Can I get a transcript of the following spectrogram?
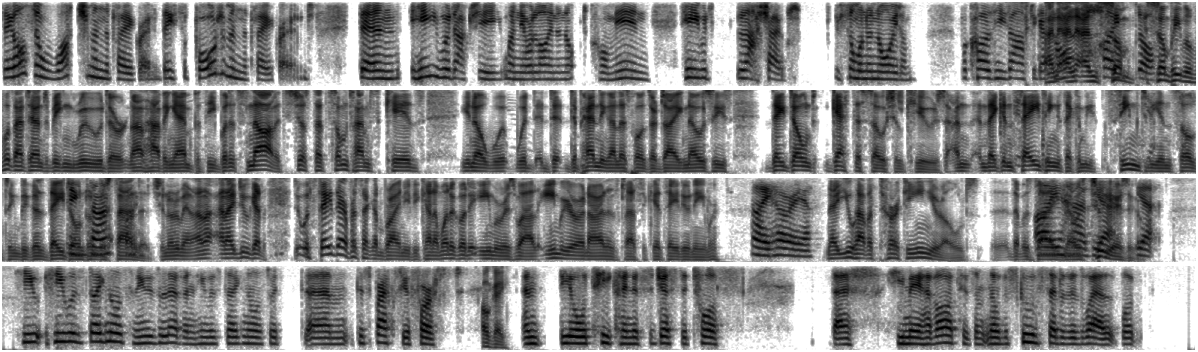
They also watch him in the playground. They support him in the playground. Then he would actually, when they were lining up to come in, he would lash out if someone annoyed him because he's after getting And all and, and some up. some people put that down to being rude or not having empathy, but it's not. It's just that sometimes kids, you know, would, would d- depending on I suppose their diagnoses, they don't get the social cues, and, and they can say things that can be seem to be insulting because they don't Exactly. understand it. You know what I mean? And I, and I do get. Well, stay there for a second, Brian, if you can. I want to go to Emer as well. Emer, you're in Ireland's classic hits. How you doing, Emer? Hi, how are you? Now you have a 13 year old uh, that was diagnosed have, two yeah, years ago. Yeah, he he was diagnosed when he was 11. He was diagnosed with um, dyspraxia first, Okay. and the OT kind of suggested to us that he may have autism. Now the school said it as well, but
